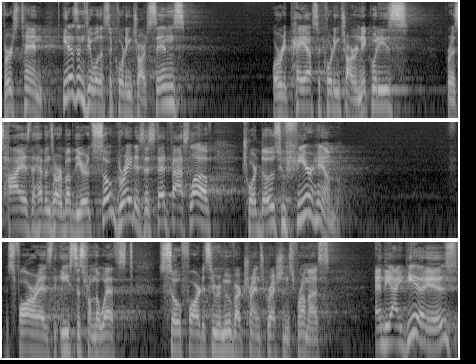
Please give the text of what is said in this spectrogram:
Verse 10 He doesn't deal with us according to our sins or repay us according to our iniquities. For as high as the heavens are above the earth, so great is his steadfast love toward those who fear him. As far as the east is from the west, so far does he remove our transgressions from us. And the idea is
